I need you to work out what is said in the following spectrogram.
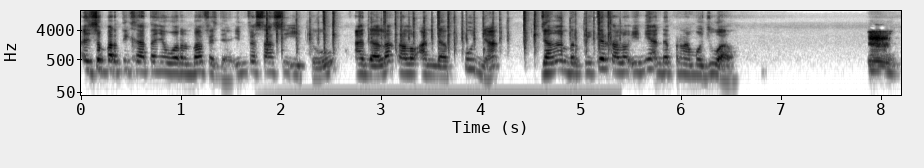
eh, seperti katanya Warren Buffett ya. Investasi itu adalah kalau anda punya, jangan berpikir kalau ini anda pernah mau jual. Hmm,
